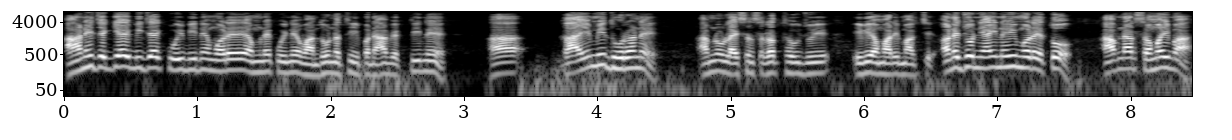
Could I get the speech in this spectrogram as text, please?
આની જગ્યાએ બીજા કોઈ બીને મળે, અમને કોઈને વાંધો નથી, પણ આ વ્યક્તિને આ કાયમી ધોરણે આમનું લાયસન્સ રદ થવું જોઈએ એવી અમારી માગ છે. અને જો ન્યાય નહીં મળે તો આવનાર સમયમાં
